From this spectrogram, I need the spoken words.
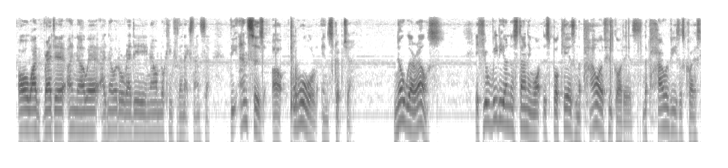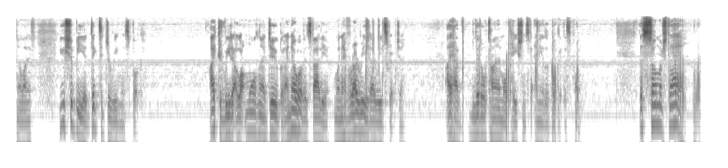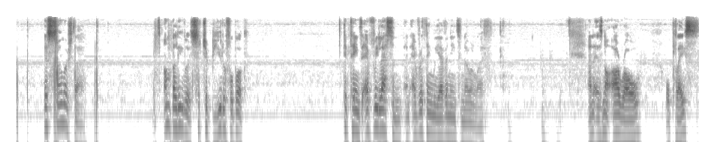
oh, I've read it, I know it, I know it already, now I'm looking for the next answer. The answers are all in Scripture, nowhere else. If you're really understanding what this book is and the power of who God is, the power of Jesus Christ in your life, you should be addicted to reading this book. I could read it a lot more than I do, but I know of its value. Whenever I read, I read Scripture. I have little time or patience for any other book at this point. There's so much there. There's so much there. It's unbelievable. It's such a beautiful book. It contains every lesson and everything we ever need to know in life. And it is not our role or place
